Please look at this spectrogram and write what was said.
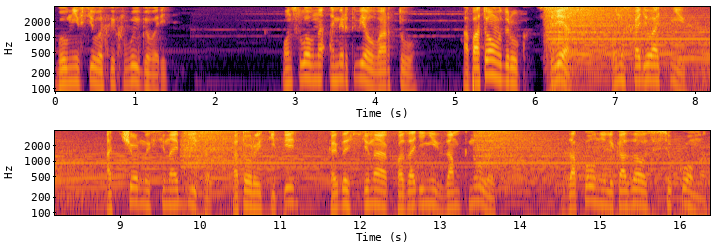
был не в силах их выговорить. Он словно омертвел во рту. А потом вдруг свет! Он исходил от них, от черных синобитов, которые теперь, когда стена позади них замкнулась, заполнили, казалось, всю комнату.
